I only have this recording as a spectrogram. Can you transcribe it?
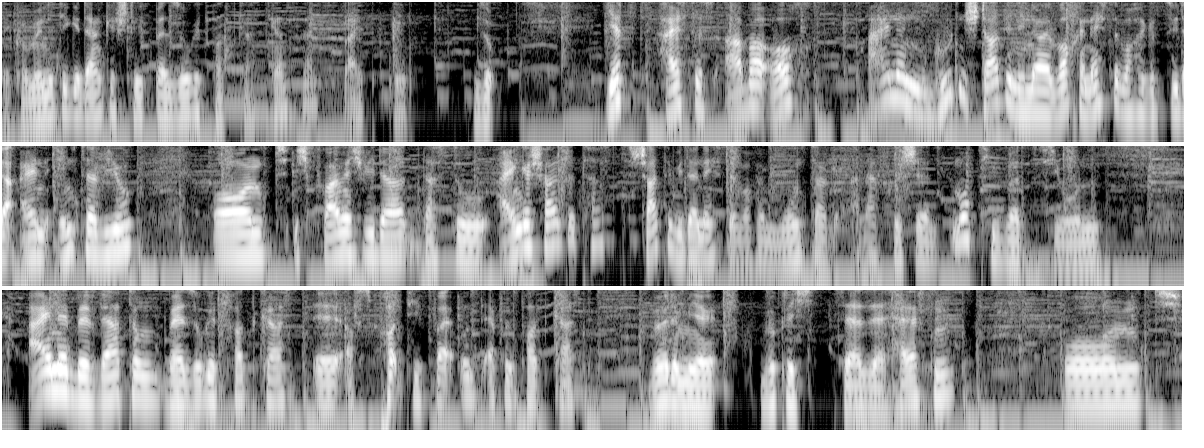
Der Community-Gedanke steht bei Sogit Podcast ganz, ganz weit oben. So, jetzt heißt es aber auch einen guten Start in die neue Woche. Nächste Woche gibt es wieder ein Interview. Und ich freue mich wieder, dass du eingeschaltet hast. Schalte wieder nächste Woche Montag aller frische Motivation eine Bewertung bei Sogit Podcast äh, auf Spotify und Apple Podcast würde mir wirklich sehr, sehr helfen. Und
